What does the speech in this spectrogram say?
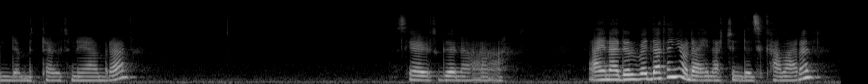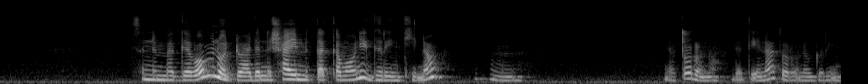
እንደምታዩት ነው፣ ያምራል። ሲያዩት ገና አይን አደል በላተኛው ለአይናችን እንደዚህ ካማረን ስንመገበው እንወደዋለን። ሻይ የምጠቀመው እኔ green tea ነው። ጥሩ ነው፣ ለጤና ጥሩ ነው green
